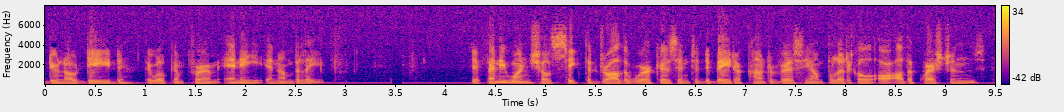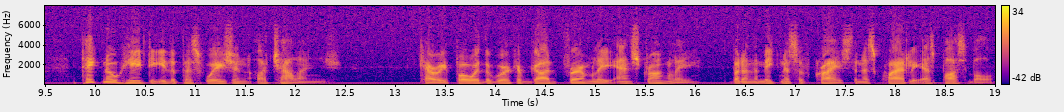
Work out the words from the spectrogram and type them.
do no deed that will confirm any in unbelief. If anyone shall seek to draw the workers into debate or controversy on political or other questions, take no heed to either persuasion or challenge. Carry forward the work of God firmly and strongly, but in the meekness of Christ and as quietly as possible.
